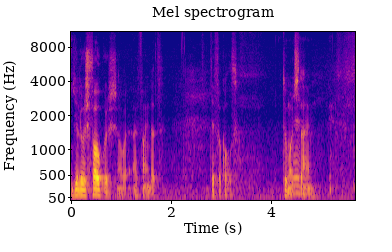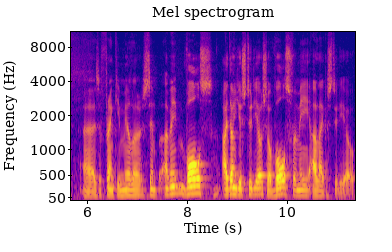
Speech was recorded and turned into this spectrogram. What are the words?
you lose focus. So I find that difficult. Too much Yeah. time. Uh, so Frankie Miller, simple. I mean, walls. I don't use studio, so walls for me are like a studio.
